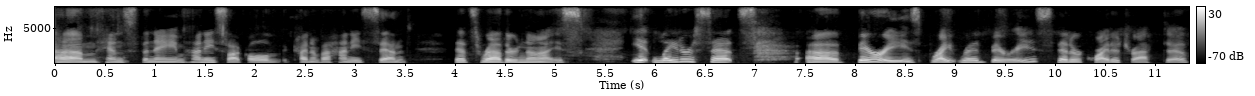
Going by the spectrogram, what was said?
um, hence the name honeysuckle, kind of a honey scent that's rather nice. It later sets uh, berries, bright red berries that are quite attractive,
